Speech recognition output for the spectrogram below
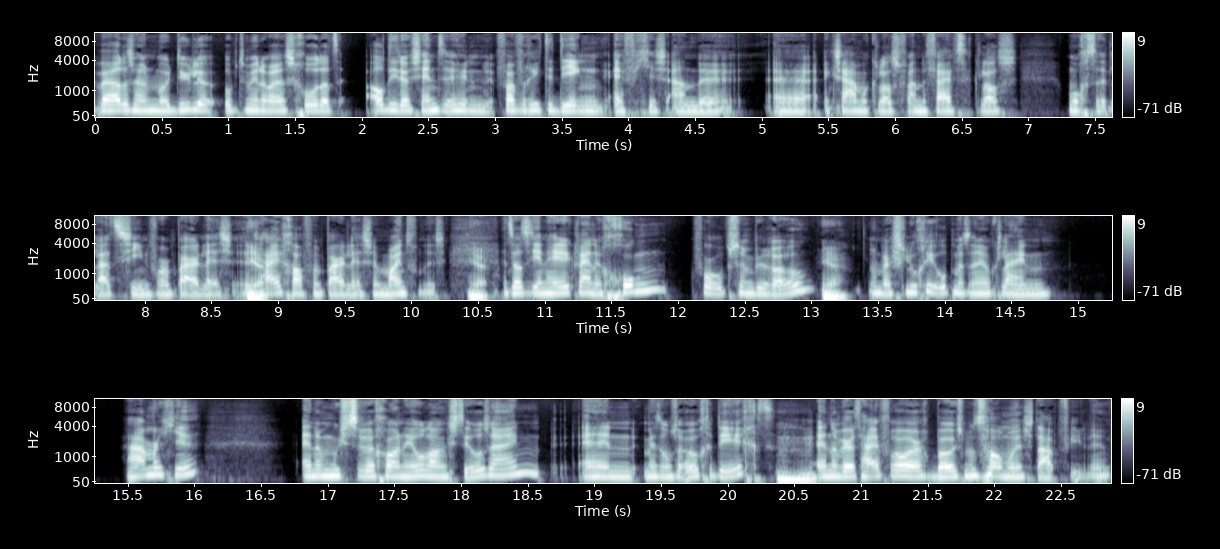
we hadden zo'n module op de middelbare school... dat al die docenten hun favoriete ding... eventjes aan de eh, examenklas of aan de vijfde klas mochten laten zien voor een paar lessen. Dus Ja. hij gaf een paar lessen mindfulness. En toen had hij een hele kleine gong voor op zijn bureau. Ja. En daar sloeg hij op met een heel klein hamertje. En dan moesten we gewoon heel lang stil zijn. En met onze ogen dicht. Mhm. En dan werd hij vooral erg boos met we allemaal in slaap vielen.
